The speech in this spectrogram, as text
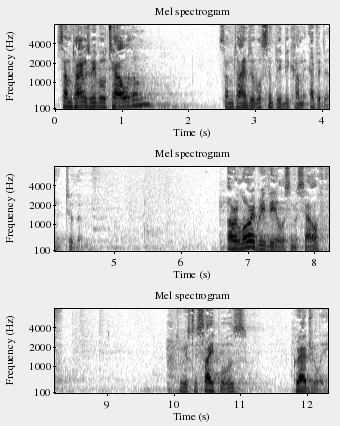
Sometimes we will tell them, sometimes it will simply become evident to them. Our Lord reveals himself to his disciples gradually.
